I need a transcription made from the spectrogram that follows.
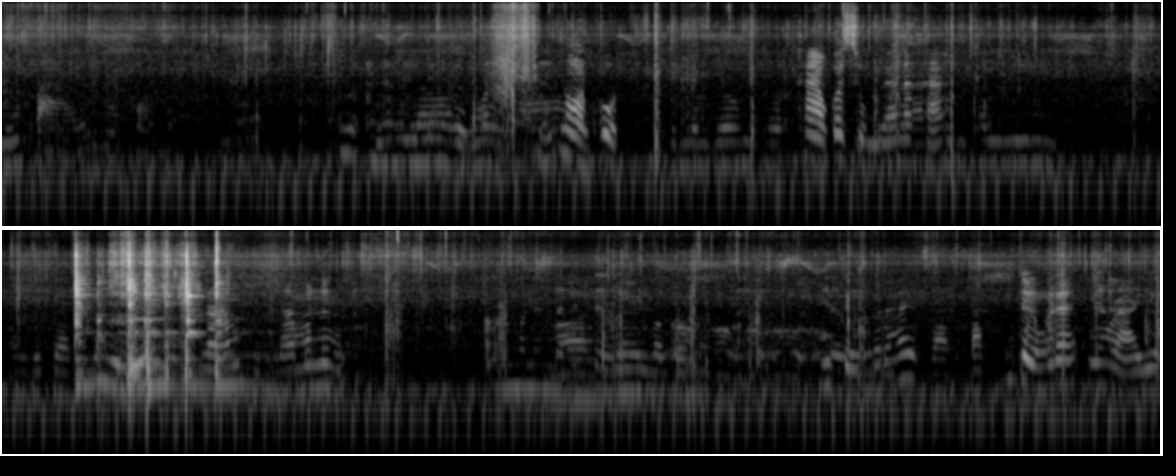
หรือเปล่าดูก่อนอนหอนโดข้าวก็สุกแล้วนะคะน้ำน้ำมะนึ่งนี่เติมก็ได้นี่เติมก็ได้ยังหลายอยู่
